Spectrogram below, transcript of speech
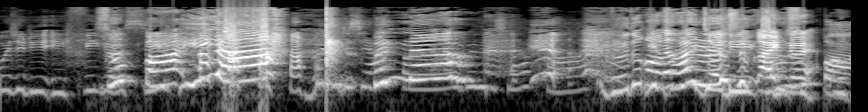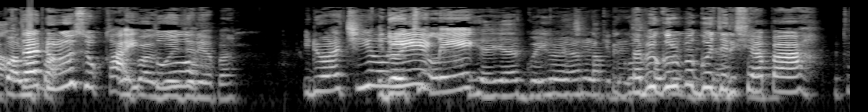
gue jadi Ivy gak sih? Sumpah, iya. Gue jadi siapa? Bener. Gue jadi siapa? Gue tuh kalau Kita salah dulu jadi suka Indo- lupa. kita dulu suka Lupa itu gue jadi apa? idola cilik. Idola cilik. Iya iya gue ingat Cilik, tapi gue Tapi gue lupa gue jadi siapa. Itu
